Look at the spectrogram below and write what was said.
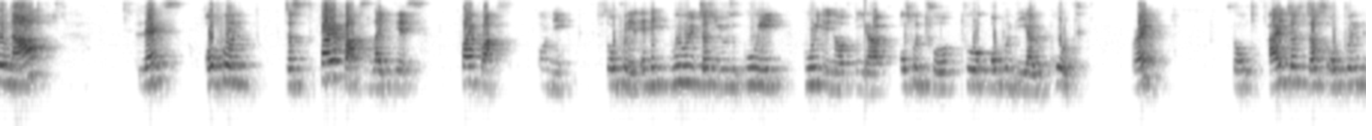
for now, let's open just Firefox like this. Firefox only. Just open it, and then we will just use GUI, GUI, you know, the uh, open tool to open the uh, report, right? So I just just opened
